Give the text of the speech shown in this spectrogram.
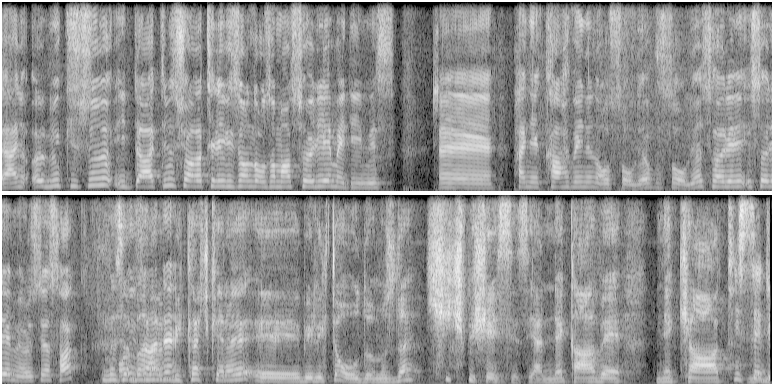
Yani öbürküsü iddia ettiğimiz şu anda televizyonda o zaman söyleyemediğimiz eee, hani kahvenin olsa oluyor, busu oluyor. Söyle, söyleyemiyoruz yasak. Mesela bana de birkaç kere e, birlikte olduğumuzda hiçbir şeysiz yani ne kahve ne kağıt Hissediyorum.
